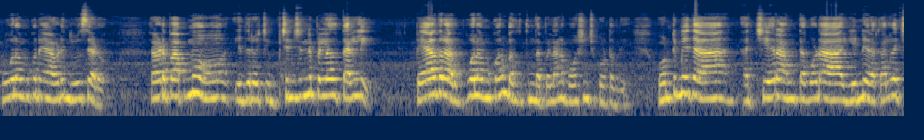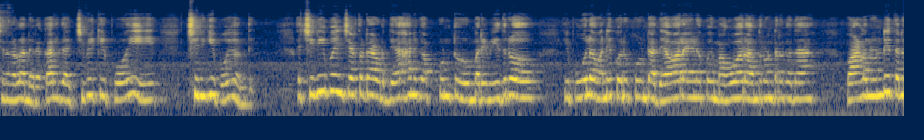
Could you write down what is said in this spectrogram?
పూలు అమ్ముకునే ఆవిడని చూశాడు. ఆవిడ పాపము ఇద్దరు చిన్న చిన్న పిల్లల తల్లి పేదరాలు పూలు అమ్ముకొని బతుకుతుంది. ఆ పిల్లని పోషించుకుంటుంది. ఒంటి మీద ఆ చీర అంతా కూడా ఎన్ని రకాలుగా చిన్నగా అన్ని రకాలుగా చివికిపోయి చినిగిపోయి ఉంది ఆ చినిగిపోయిన చీరతో ఆవిడ దేహాన్ని కప్పుకుంటూ మరి వీధిలో ఈ పూలు అవన్నీ కొనుక్కుంటూ ఆ దేవాలయంలో పోయి మగవారు అందరూ ఉంటారు కదా వాళ్ళ నుండి తన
